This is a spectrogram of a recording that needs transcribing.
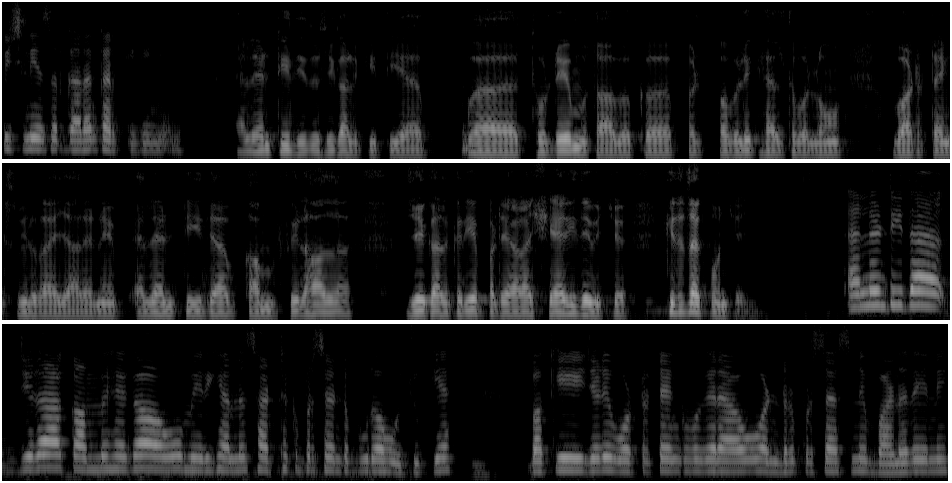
ਪਿਛਲੀਆਂ ਸਰਕਾਰਾਂ ਕਰਕੇ ਗਈਆਂ ਨੇ। ਐਲਐਨਟੀ ਦੀ ਤੁਸੀਂ ਗੱਲ ਕੀਤੀ ਹੈ ਤੁਹਾਡੇ ਮੁਤਾਬਕ ਪਬਲਿਕ ਹੈਲਥ ਵੱਲੋਂ ਵਾਟਰ ਟੈਂਕਸ ਵੀ ਲਗਾਏ ਜਾ ਰਹੇ ਨੇ। ਐਲਐਨਟੀ ਦਾ ਕੰਮ ਫਿਲਹਾਲ ਜੇ ਗੱਲ ਕਰੀਏ ਪਟਿਆਲਾ ਸ਼ਹਿਰੀ ਦੇ ਵਿੱਚ ਕਿੱਥੇ ਤੱਕ ਪਹੁੰਚਿਆ ਜੀ? ਐਲਐਨਟੀ ਦਾ ਜਿਹੜਾ ਕੰਮ ਹੈਗਾ ਉਹ ਮੇਰੇ ਖਿਆਲ ਨਾਲ 60% ਪੂਰਾ ਹੋ ਚੁੱਕਿਆ। ਬਾਕੀ ਜਿਹੜੇ ਵਾਟਰ ਟੈਂਕ ਵਗੈਰਾ ਉਹ ਅੰਡਰ ਪ੍ਰੋਸੈਸ ਨੇ ਬਣ ਰਹੇ ਨੇ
